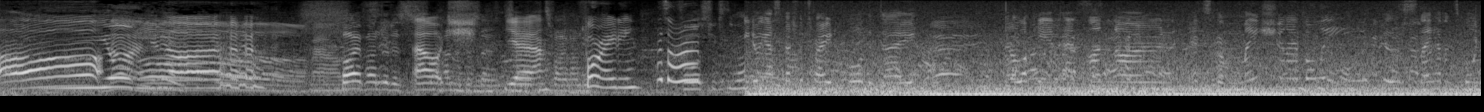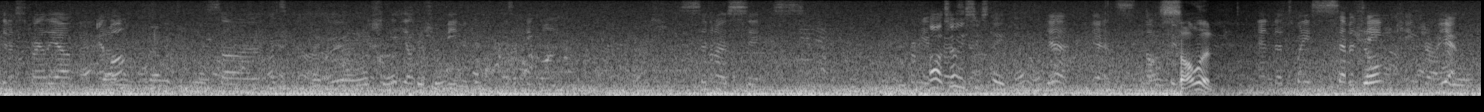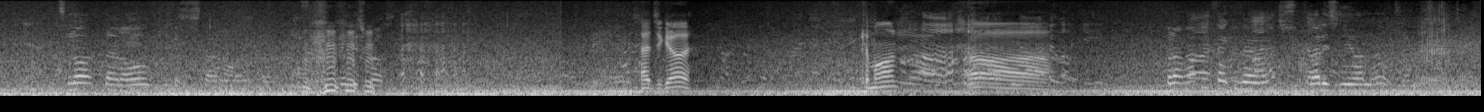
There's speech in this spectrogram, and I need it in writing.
Oh, Yo, no. 500 is Ouch. 100%. Yeah. it's 500. 480. That's alright. We're doing our special trade for the day. We're gonna lock in an unknown exclamation, I believe, because they haven't spawned in Australia ever. So let's go. I'll get you like a big, there's a big one. 706. From Oh, it's only 16. Yeah, yeah, it's not super. Solid. And the 2017 Sure. Kingdra, yeah. It's not that old because it started late. Fingers crossed. How'd you go? Come on. Oh. Ah. But I'm happy, thank you very much. That is new unknown. So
